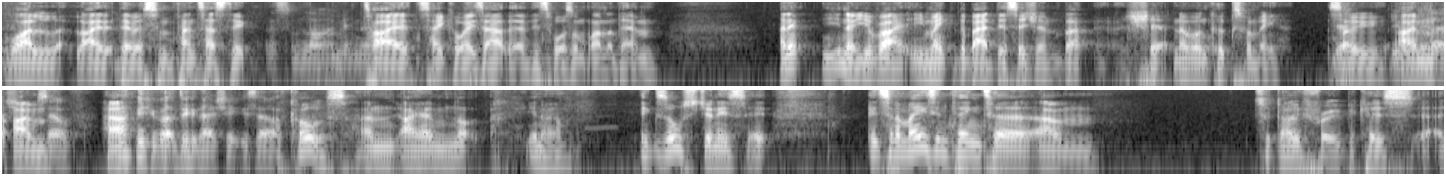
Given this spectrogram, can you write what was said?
while like, there are some fantastic there's some lime in there. Thai takeaways out there, this wasn't one of them. And it, you know, you're right. You make the bad decision, but shit, no one cooks for me. So you gotta do I'm, that shit I'm, yourself. Huh? You've got to do that shit yourself. Of course, and I am not. You know, exhaustion is it, it's an amazing thing to um, to go through because uh,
